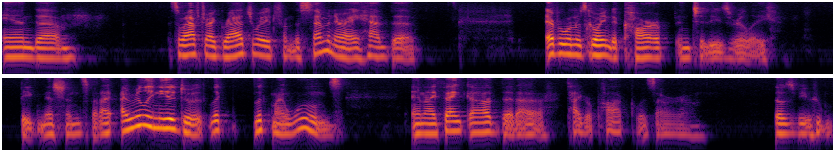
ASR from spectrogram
And um, so after I graduated from the seminary, I had the everyone was going to CARP into these really big missions, but I, I really needed to lick, lick my wounds. And I thank God that uh, Tiger Pak was our, um, those of you who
